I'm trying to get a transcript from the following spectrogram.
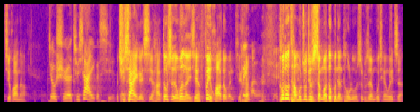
计划呢？就是去下一个戏。去下一个戏哈，都是问了一些废话的问题。废话的问题。偷偷藏不住就是什么都不能透露，是不是？目前为止。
